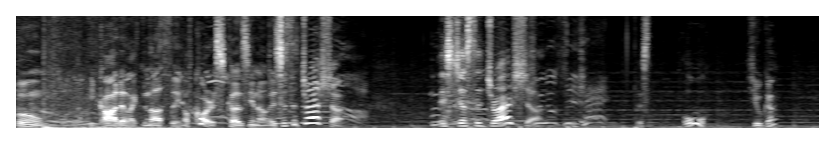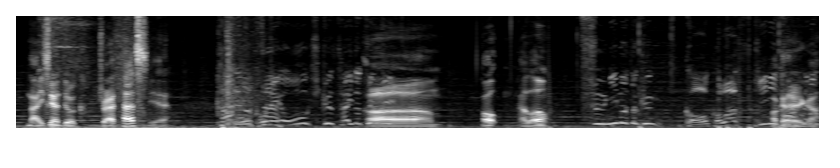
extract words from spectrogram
Boom. He caught it like nothing. Of course, because, you know, it's just a drive shot. It's just a drive shot. Just, oh, Hyuga? Nah, he's gonna do a drive pass? Yeah. Um, oh, hello. Okay, there you go.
